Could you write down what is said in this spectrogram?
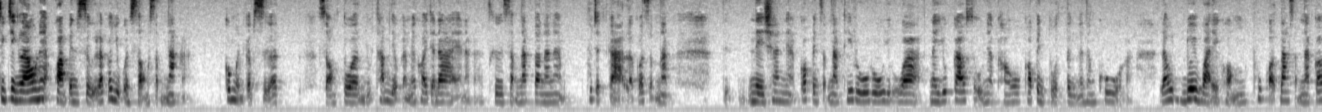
จริง ๆ แล้วเนี่ยความเป็นสื่อแล้วก็อยู่กันสองสำนักอะก็เหมือนกับเสือ สองตัวอยู่ถ้ำเดียวกันไม่ค่อยจะได้นะคะคือสำนักตอนนั้นนะผู้จัดการแล้วก็สำนักเนชั่นเนี่ยก็เป็นสำนักที่รู้รู้อยู่ว่าในยุค 90 เนี่ยเขาเขาเป็นตัวตึงกันทั้งคู่อะค่ะแล้วด้วยวัยของผู้ก่อตั้งสำนักก็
